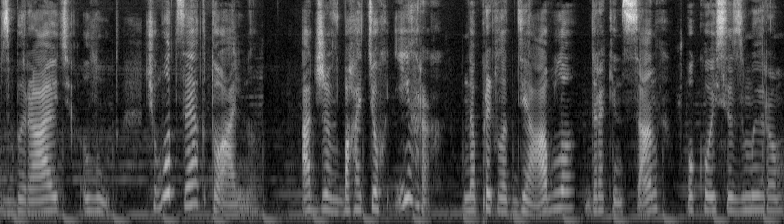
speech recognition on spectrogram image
збирають лут. Чому це актуально? Адже в багатьох іграх, наприклад, Діабло, Дракінсанг, покойся з миром,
